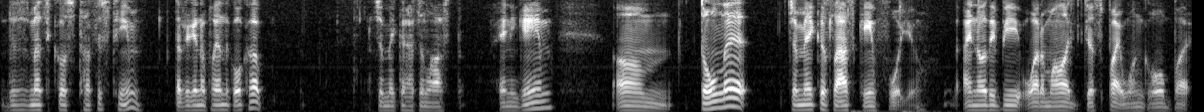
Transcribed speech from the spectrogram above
this is Mexico's toughest team that are gonna play in the Gold Cup. Jamaica hasn't lost any game. Um, don't let Jamaica's last game fool you. I know they beat Guatemala just by one goal, but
